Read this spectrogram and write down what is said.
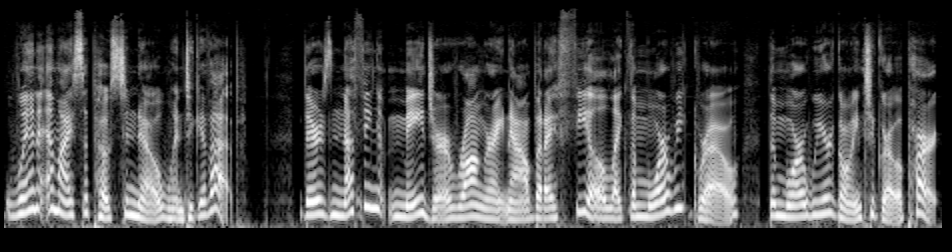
When am I supposed to know when to give up? There's nothing major wrong right now, but I feel like the more we grow, the more we are going to grow apart.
